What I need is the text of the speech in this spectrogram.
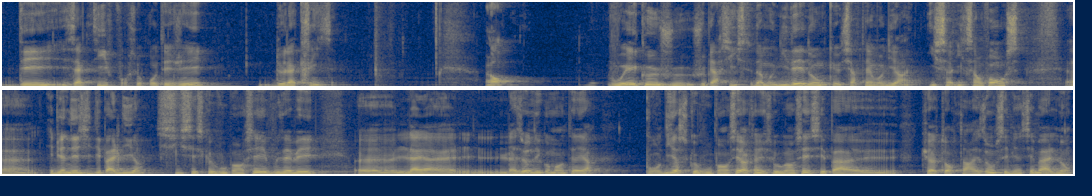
des actifs pour se protéger de la crise. Alors, vous voyez que je, persiste dans mon idée, donc certains vont dire il s'enfonce. Euh, eh bien, n'hésitez pas à le dire si c'est ce que vous pensez. Vous avez euh, la, zone des commentaires pour dire ce que vous pensez. Alors quand je ce que vous pensez, c'est pas euh, tu as tort, tu as raison, c'est bien, c'est mal. Non,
